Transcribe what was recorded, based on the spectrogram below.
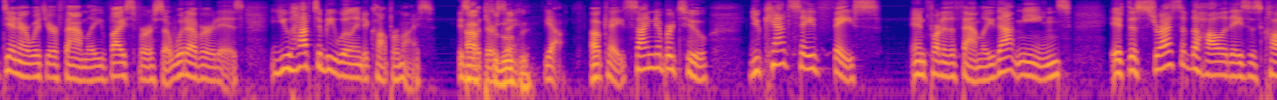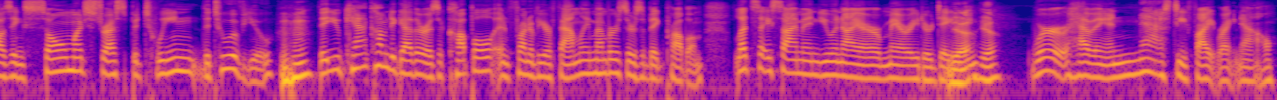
dinner with your family, vice versa, whatever it is. You have to be willing to compromise, is what they're saying. Yeah. Okay. Sign number two you can't save face in front of the family. That means if the stress of the holidays is causing so much stress between the two of you Mm-hmm. that you can't come together as a couple in front of your family members, there's a big problem. Let's say, Simon, you and I are married or dating Yeah. Yeah. we're having a nasty fight right now.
